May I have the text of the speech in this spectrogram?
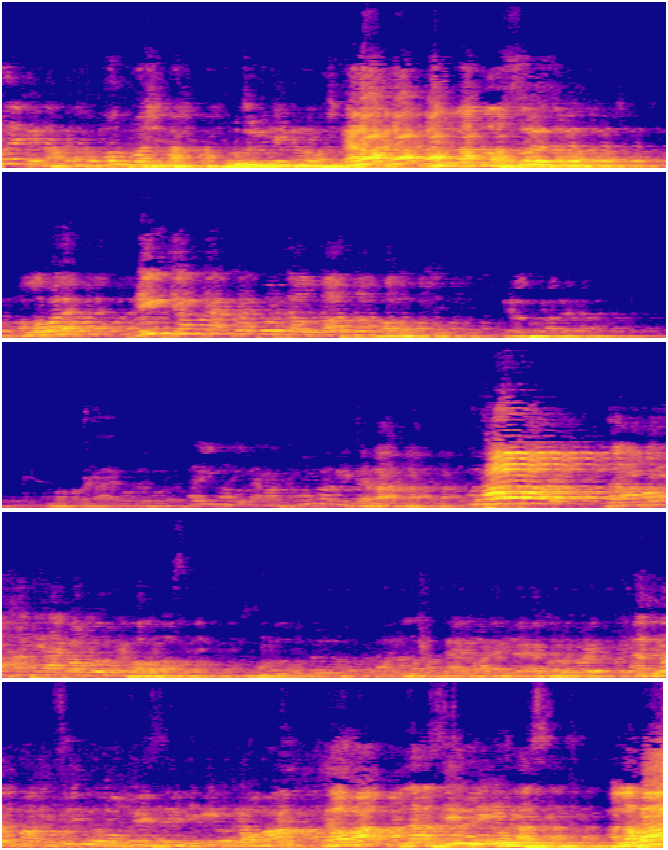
অনেকের নাম এত ভালোবাসি না হুজুরকে কেন ভালোবাসি কেন আল্লাহ আল্লাহ রাসূলের জন্য ভালোবাসি। আল্লাহ বলে এই যে আমরা একে অপরকে আল্লাহর জন্য ভালোবাসি এটা ধোকা দেবে না আল্লাহ পাক আয়াতে বলে, "আইনা তাহাব্বুনা বিজালালি।" কোথায়? যারা আমার সাথে একে অপরকে ভালোবাসে। আল্লাহ পাক আয়াতে এক জায়গায় বলে করে, "আল-ইয়াওমা উযিল্লুহুম ফি যিল্লি ইয়ওমা ইয়ওমা লা যিল্লা ইল্লা যিল্লুহু।" আল্লাহ পাক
